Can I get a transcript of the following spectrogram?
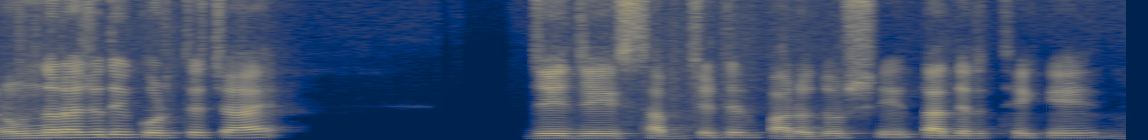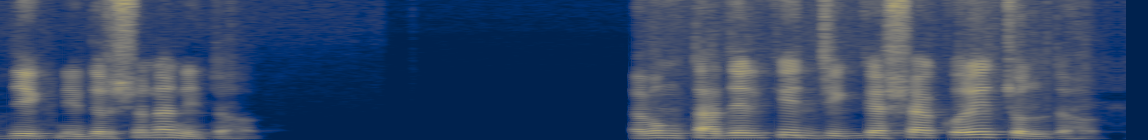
আর অন্যরা যদি করতে চায়, যে যে সাবজেক্টের পারদর্শী তাদের থেকে দিক নির্দেশনা নিতে হবে। এবং তাদেরকে জিজ্ঞাসা করে চলতে হবে।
